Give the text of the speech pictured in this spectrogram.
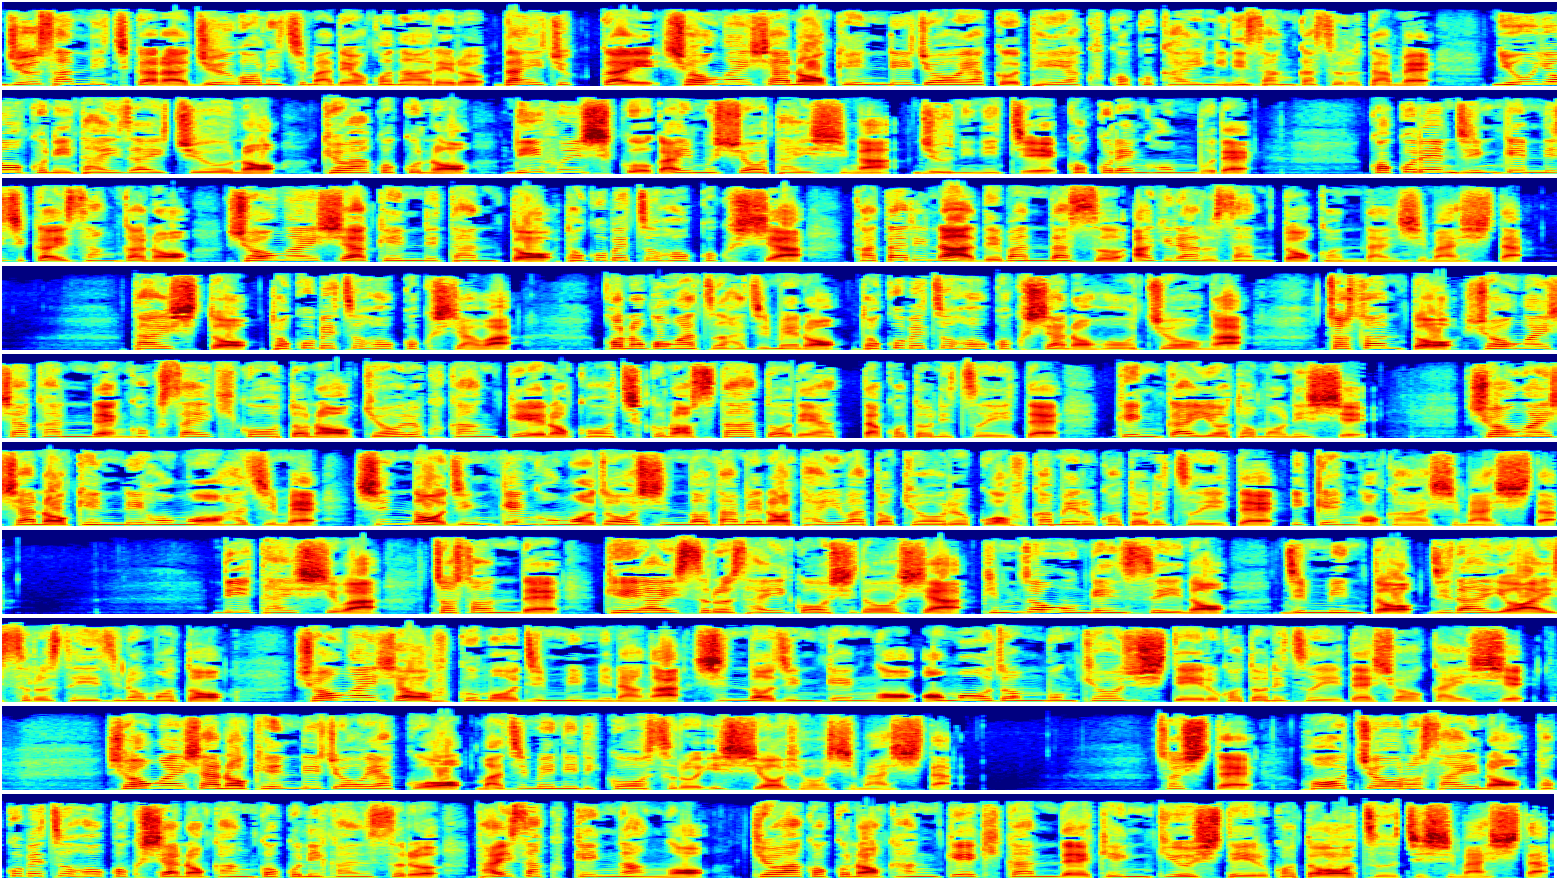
13日から15日まで行われる第10回障害者の権利条約締約国会議に参加するため、ニューヨークに滞在中の共和国のリーフンシク外務省大使が12日国連本部で、国連人権理事会参加の障害者権利担当特別報告者カタリナ・デバンダス・アギラルさんと懇談しました。大使と特別報告者は、この5月初めの特別報告者の法庁が、著村と障害者関連国際機構との協力関係の構築のスタートであったことについて見解を共にし、障害者の権利保護をはじめ、真の人権保護増進のための対話と協力を深めることについて意見を交わしました。李大使は、著村で敬愛する最高指導者、金正恩元帥の人民と時代を愛する政治のもと、障害者を含む人民皆が真の人権を思う存分享受していることについて紹介し、障害者の権利条約を真面目に履行する意思を表しました。そして、法庁の際の特別報告者の勧告に関する対策懸案を共和国の関係機関で研究していることを通知しました。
